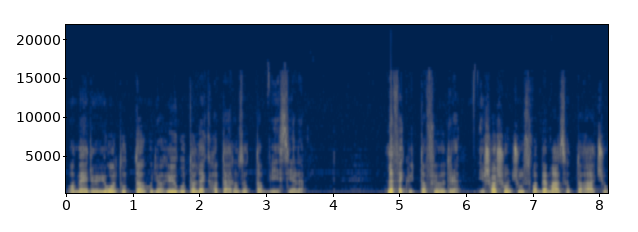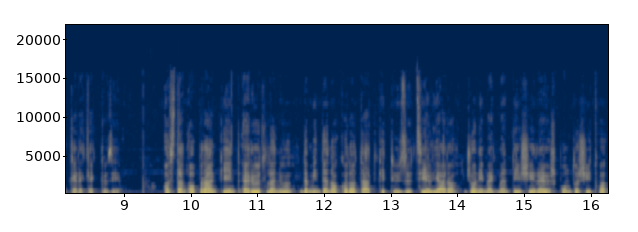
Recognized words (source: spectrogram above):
amelyről jól tudta, hogy a hőgut a leghatározottabb vészjele. Lefeküdt a földre, és hasoncsúszva bemászott a hátsó kerekek közé. Aztán apránként, erőtlenül, de minden akaratát kitűző céljára, Johnny megmentésére összpontosítva,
